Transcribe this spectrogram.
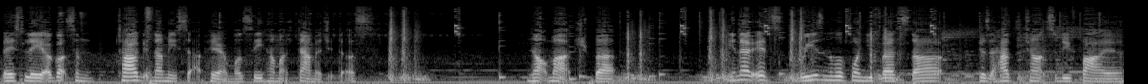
basically I've got some target dummy set up here and we'll see how much damage it does. Not much, but you know, it's reasonable when you first start because it has the chance to do fire,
